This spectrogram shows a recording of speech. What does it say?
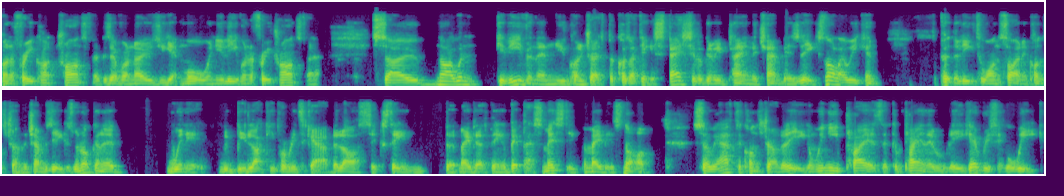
on a free transfer because everyone knows you get more when you leave on a free transfer. So, no, I wouldn't give even them new contracts because I think, especially if we're going to be playing the Champions League, it's not like we can put the league to one side and concentrate on the Champions League because we're not going to win it. We'd be lucky probably to get out the last 16, maybe that's being a bit pessimistic, but maybe it's not. So we have to concentrate on the league and we need players that can play in the league every single week.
